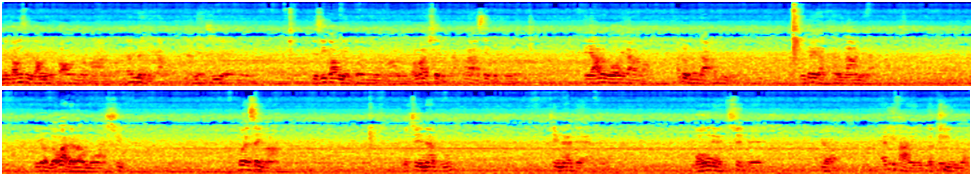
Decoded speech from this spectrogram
မြေကောင်းစီကောင်းနေပေါင်းပြီးတော့မှတော့တက်မဲ့နေတာပေါ့နာမည်ကြီးရဲ့ပစ္စည်းကောင်းနေတုံးပြီးတော့မှလောဘဖြစ်နေတာအဲ့ဒါစိတ်ကိုထိန်းတာတရားတော်ရတော့အဲ့လိုလုပ်တာအတူဒီကိစ္စခံစားနေတာ ပြီးတော့လောကတော်မောဟရှိကိုယ့်စိတ်မှာမရှင်းတတ်ဘူးရှင်းတတ်တယ်မုန်းနေစစ်တယ်ပြီးတော့အဲ့ဒီဟာတွေမသိဘူးတော့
